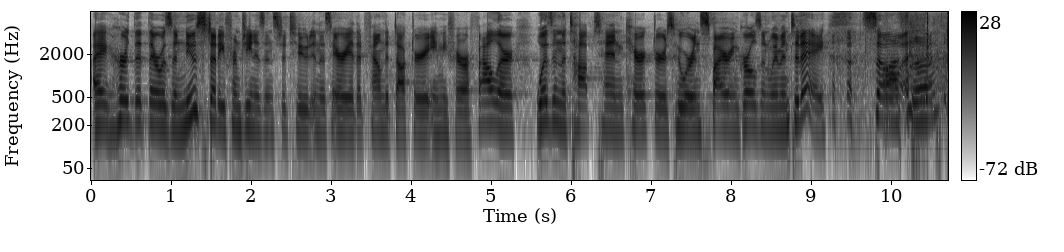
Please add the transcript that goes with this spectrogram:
I heard that there was a new study from Geena's Institute in this area that found that Dr. Amy Farrah Fowler was in the top 10 characters who were inspiring girls and women today. So, Awesome.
